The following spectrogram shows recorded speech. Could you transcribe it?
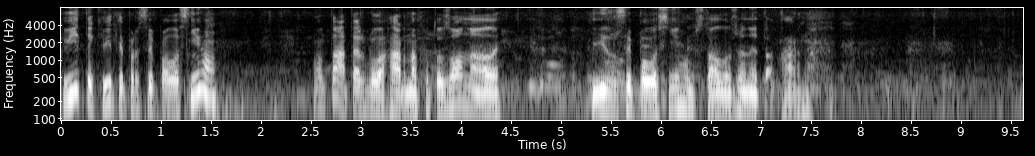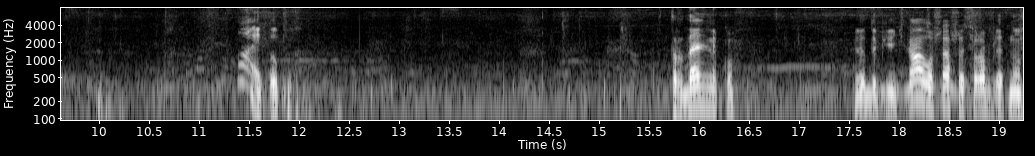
Квіти, квіти присипало снігом. Ну, та, теж була гарна фотозона, але її засипало снігом, стало вже не так гарно. А і тут. В трудельнику. Люди п'ють каву, ще щось роблять. Ну,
